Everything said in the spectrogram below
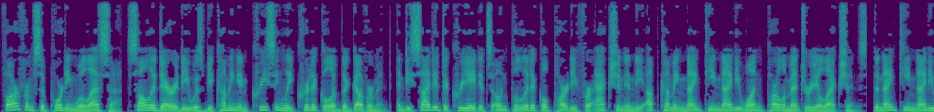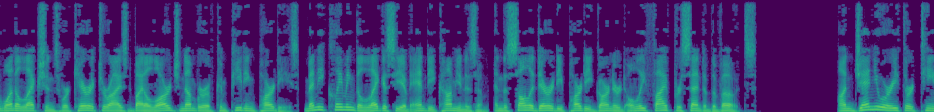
Far from supporting Walesa, Solidarity was becoming increasingly critical of the government, and decided to create its own political party for action in the upcoming 1991 parliamentary elections. The 1991 elections were characterized by a large number of competing parties, many claiming the legacy of anti communism, and the Solidarity Party garnered only 5% of the votes. On January 13,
